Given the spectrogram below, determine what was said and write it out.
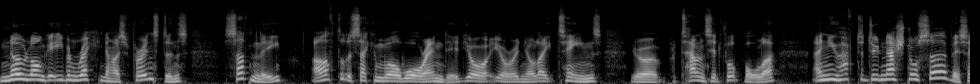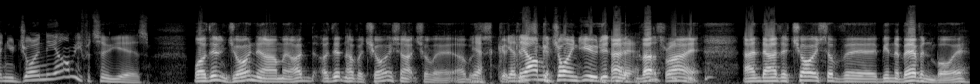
no longer even recognise. For instance, suddenly after the Second World War ended, you're you're in your late teens, you're a talented footballer, and you have to do national service, and you join the army for two years. Well, I didn't join the army. I, I didn't have a choice actually. I was Yeah, c- yeah, the c- army joined you, didn't Yeah, it? That's right. And I had a choice of uh, being a Bevin boy,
